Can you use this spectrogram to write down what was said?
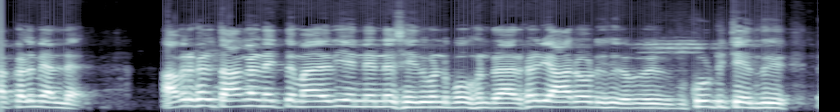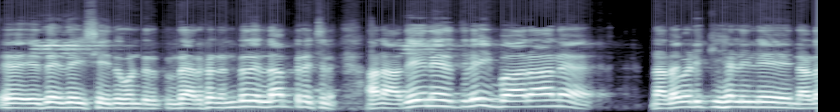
மக்களும் அல்ல. அவர்கள் தாங்கள் நினைத்த மாதிரி என்னென்ன செய்து கொண்டு போகின்றார்கள் யாரோடு கூட்டு சேர்ந்து எதை இதை இதை செய்து கொண்டிருக்கின்றார்கள் என்பதெல்லாம் பிரச்சனை. ஆனால் அதே நேரத்தில் இவ்வாறான நடவடிக்கைகளிலே நட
